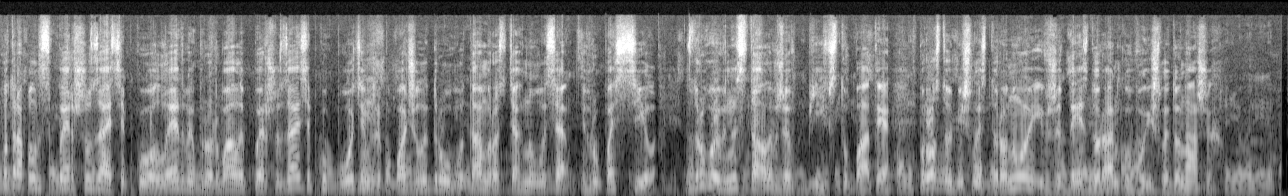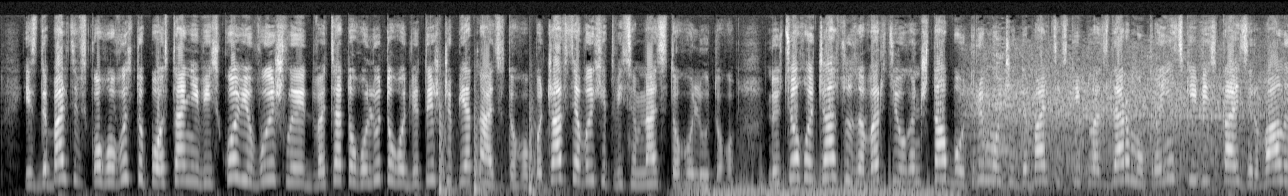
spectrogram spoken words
Потрапили з першу засібку, ледве прорвали першу засібку, потім вже побачили другу. Там розтягнулася група сіл. З другою не стали вже в бій вступати. Просто обійшли стороною і вже десь до ранку вийшли до наших. Із Дебальцівського виступу останні військові вийшли 20 лютого 2015-го. Почався вихід 18 лютого. До цього часу, за версією Генштабу, утримуючи Дебальцівський плацдарм, українські війська зірвали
